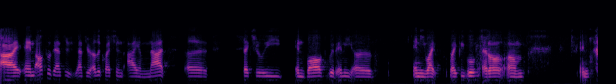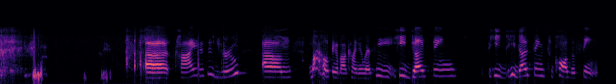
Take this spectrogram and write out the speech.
I and also to answer answer your other question, I am not uh, sexually involved with any uh, any white white people at all. Um, and uh, hi, this is Drew. Um, my whole thing about Kanye West, he he does things he he does things to cause a scene.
